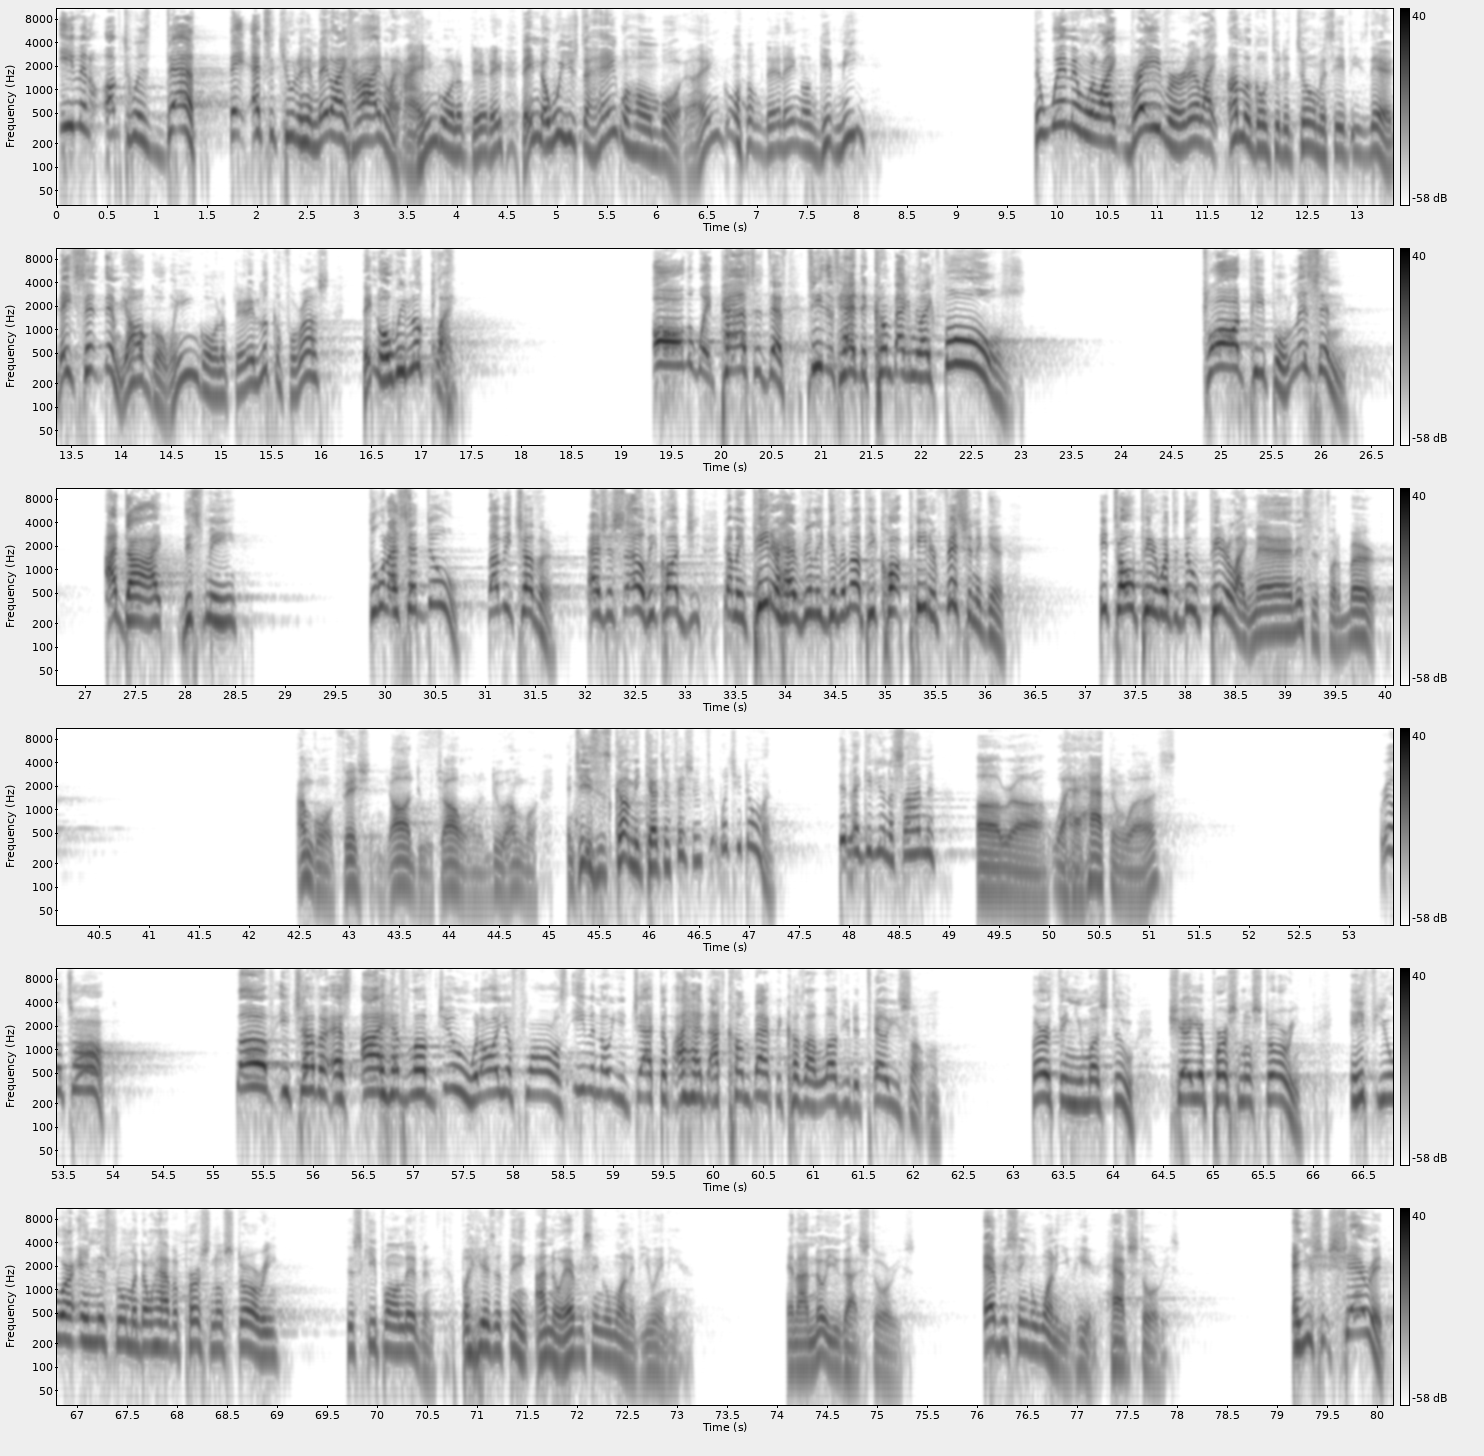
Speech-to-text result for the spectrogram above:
Even up to his death, they executed him. They like hiding, like, I ain't going up there. They, they know we used to hang with homeboy. I ain't going up there. They ain't to get me. The women were like braver. They're like, I'm to go to the tomb and see if he's there. They sent them. Y'all go. We ain't going up there. They're looking for us. They know what we look like. All the way past his death. Jesus had to come back and be like, fools. Flawed people. Listen. I died. This me. Do what I said do. Love each other as yourself. He caught, I mean, Peter had really given up. He caught Peter fishing again. He told Peter what to do. Peter, like, man, this is for the bird. I'm going fishing. Y'all do what y'all want to do. I'm going. And Jesus come, he catching fishing. What you doing? Didn't I give you an assignment? Uh, uh, what had happened was, real talk. Love each other as I have loved you with all your flaws. Even though you jacked up, I had I come back because I love you to tell you something. Third thing you must do, share your personal story. If you are in this room and don't have a personal story, just keep on living. But here's the thing, I know every single one of you in here. And I know you got stories. Every single one of you here have stories. And you should share it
